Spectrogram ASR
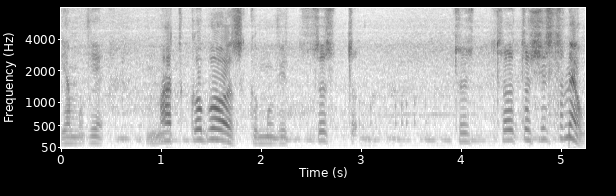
Ja mówię, Matko Bosko, mówię, co, to, co, co się stanęło?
